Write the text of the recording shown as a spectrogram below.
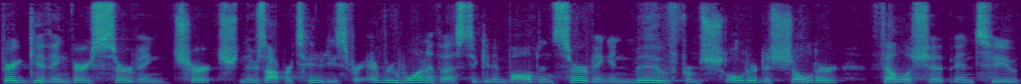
very giving, very serving church. And there's opportunities for every one of us to get involved in serving and move from shoulder to shoulder fellowship into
